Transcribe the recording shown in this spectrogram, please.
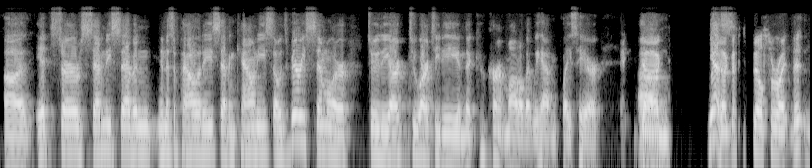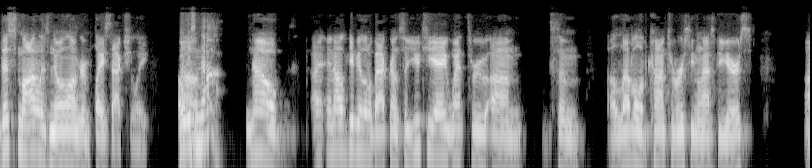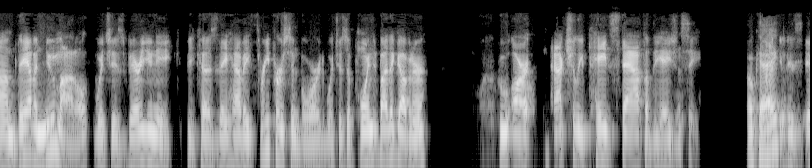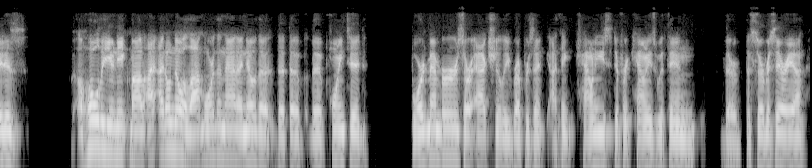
Uh, it serves 77 municipalities, seven counties, so it's very similar to the R to RTD and the current model that we have in place here. Doug, Um, Yes. Doug, this is Bill Sirois. This, this model is no longer in place, actually. Oh, it's um, not. No, I, and I'll give you a little background. So UTA went through um, some a level of controversy in the last few years. Um, they have a new model, which is very unique because they have a three-person board, which is appointed by the governor, who are actually paid staff of the agency. Uh, Okay. It is, it is a wholly unique model. I, I don't know a lot more than that. I know that, that the, the appointed board members are actually represent, I think, counties, different counties within their, the service area.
